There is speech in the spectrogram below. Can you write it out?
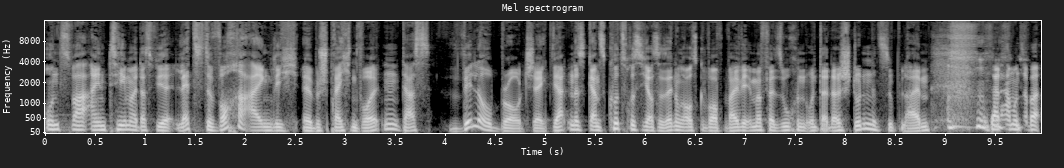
Und zwar ein Thema, das wir letzte Woche eigentlich äh, besprechen wollten, das Willow Project. Wir hatten das ganz kurzfristig aus der Sendung rausgeworfen, weil wir immer versuchen, unter der Stunde zu bleiben. Und dann haben uns aber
